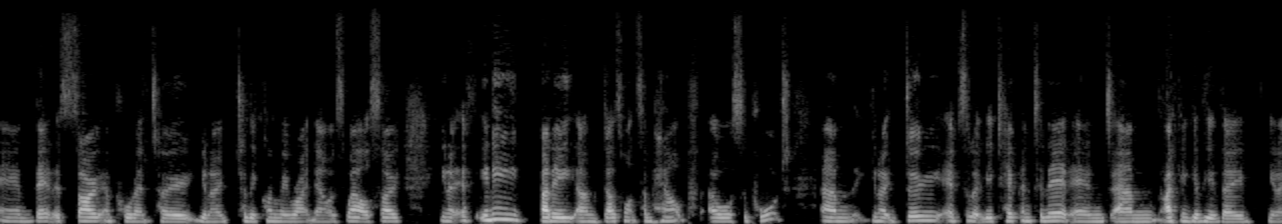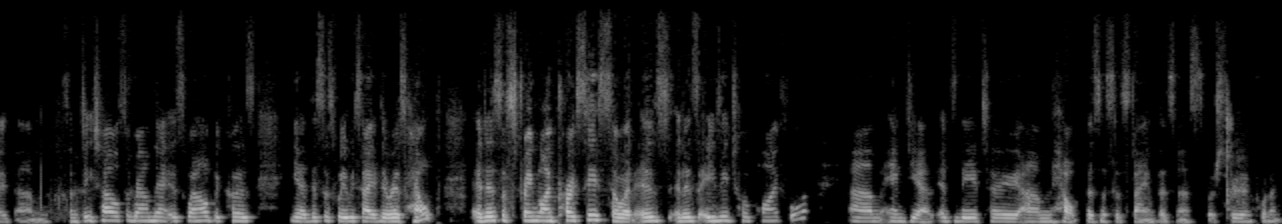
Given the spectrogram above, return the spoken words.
and that is so important to you know to the economy right now as well. So you know if anybody um, does want some help or support um, you know do absolutely tap into that and um, I can give you the you know um, some details around that as well because yeah this is where we say there is help. It is a streamlined process so it is it is easy to apply for um, and yeah it's there to um, help businesses stay in business which is very important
